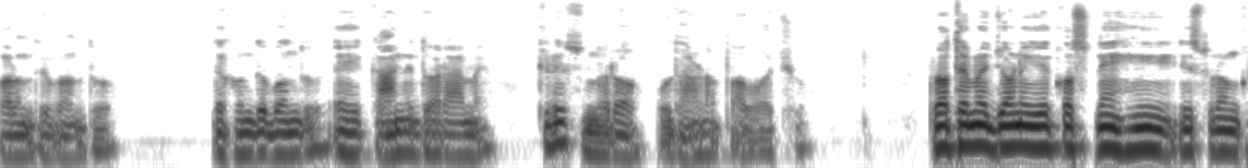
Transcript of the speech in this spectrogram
କରନ୍ତି ବନ୍ଧୁ। ଦେଖନ୍ତୁ ବନ୍ଧୁ ଏହି କାହାଣୀ ଦ୍ୱାରା ଆମେ କେଡ଼େ ସୁନ୍ଦର ଉଦାହରଣ ପାଉଅଛୁ। ପ୍ରଥମେ ଜଣେ ଏକ ସ୍ନେହୀ ଈଶ୍ୱରଙ୍କ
